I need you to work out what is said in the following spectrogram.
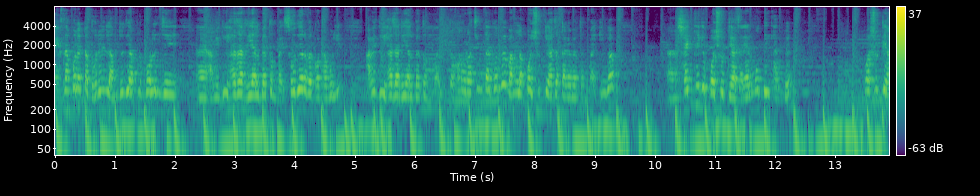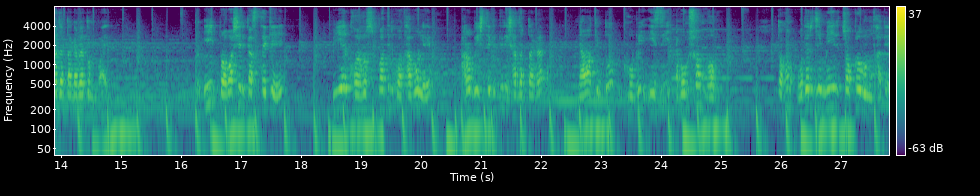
এক্সাম্পল একটা ধরে নিলাম যদি আপনি বলেন যে আহ, আমি দুই হাজার রিয়াল বেতন পাই। সৌদি আরবের কথা বলি আমি দুই হাজার রিয়াল বেতন পাই। তখন ওরা চিন্তা করবে বাংলা পঁয়ষট্টি হাজার টাকা বেতন পাই কিংবা ষাট থেকে পঁয়ষট্টি হাজার, এর মধ্যেই থাকবে। পঁয়ষট্টি হাজার টাকা বেতন পায়। তো এই প্রবাসীর কাছ থেকে বিয়ের খরচপাতির কথা বলে আরও বিশ থেকে তিরিশ হাজার টাকা নেওয়া কিন্তু খুবই ইজি এবং সম্ভব। তখন ওদের যে মেয়ের চক্রগুলো থাকে,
